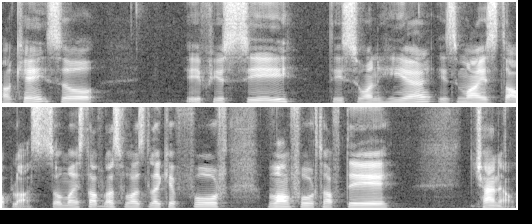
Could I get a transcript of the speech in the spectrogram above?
Okay so if you see this one here is my stop loss. So my stop loss was like a fourth one fourth of the channel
